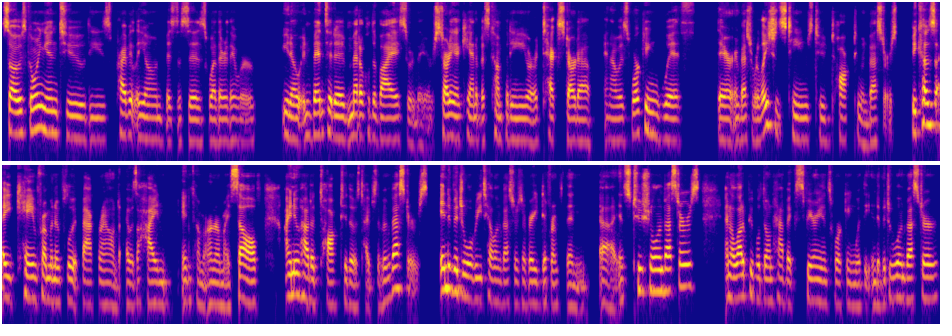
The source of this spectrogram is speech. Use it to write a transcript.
So I was going into these privately owned businesses, whether they were, you know, invented a medical device or they are starting a cannabis company or a tech startup. And I was working with their investor relations teams to talk to investors. Because I came from an affluent background, I was a high income earner myself. I knew how to talk to those types of investors. Individual retail investors are very different than uh, institutional investors. And a lot of people don't have experience working with the individual investor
